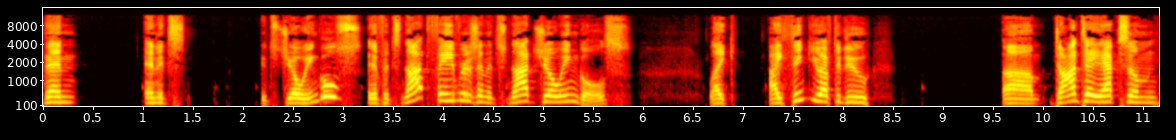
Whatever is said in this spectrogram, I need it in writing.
then and it's it's Joe Ingles. If it's not favors and it's not Joe Ingles, like I think you have to do um, Dante Exum,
